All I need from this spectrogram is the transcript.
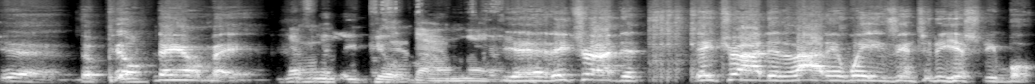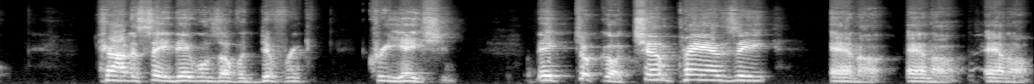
Yeah, the Piltdown man. Definitely Piltdown, man. Yeah, they tried to they tried to lie their ways into the history book, trying to say they was of a different creation. They took a chimpanzee and a and a and a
